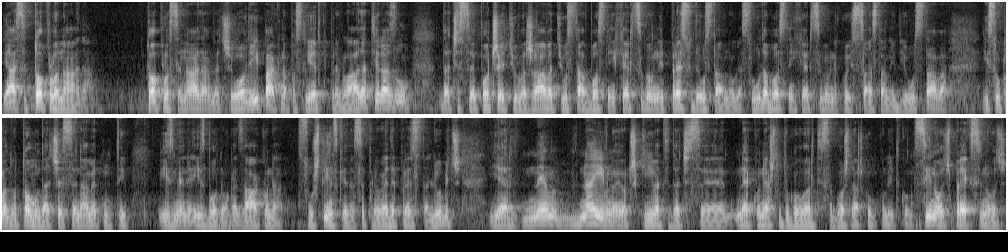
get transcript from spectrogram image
Ja se toplo nadam toplo se nadam da će ovdje ipak na posljedku prevladati razum, da će se početi uvažavati Ustav Bosne i Hercegovine, presude Ustavnog suda Bosne i Hercegovine koji su sastavni dio Ustava i sukladno tomu da će se nametnuti izmjene izbornog zakona suštinske da se provede presuda Ljubić, jer ne, naivno je očekivati da će se neko nešto dogovoriti sa bošnjačkom politikom. Sinoć, preksinoć,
